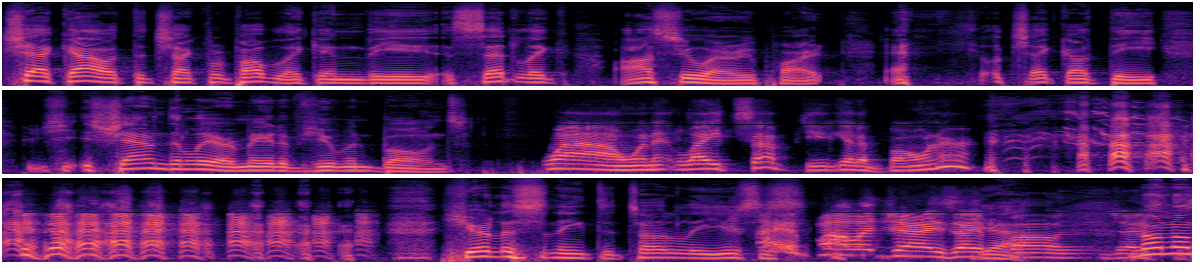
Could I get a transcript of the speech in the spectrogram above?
check out the Czech Republic in the Sedlec ossuary part, and you'll check out the chandelier made of human bones. Wow, when it lights up, do you get a boner? You're listening to totally useless. I apologize. I Yeah. apologize. No, no, no,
